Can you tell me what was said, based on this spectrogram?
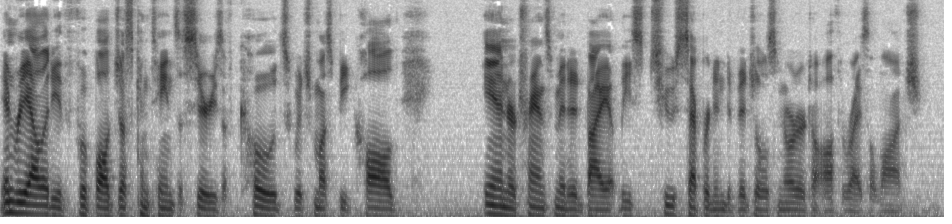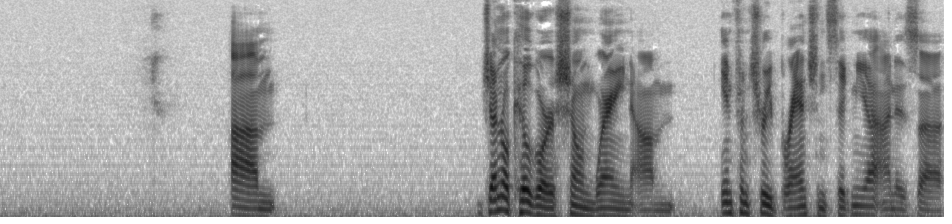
In reality, the football just contains a series of codes which must be called in or transmitted by at least two separate individuals in order to authorize a launch. Um, General Kilgore is shown wearing um, infantry branch insignia on his uh,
